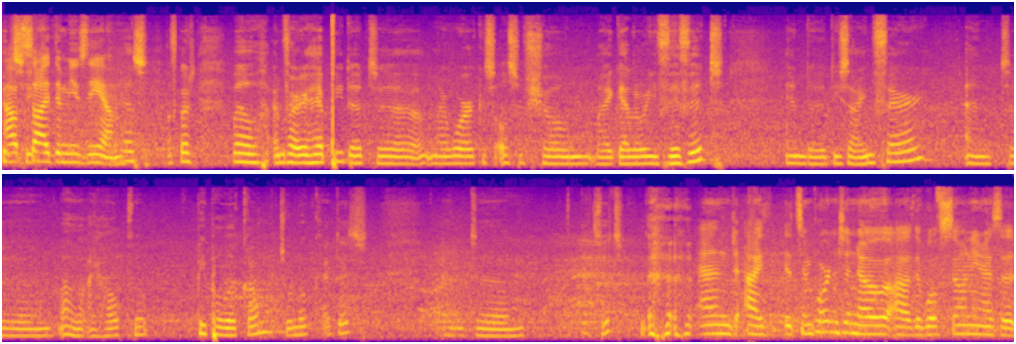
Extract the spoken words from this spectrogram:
outside see, the museum. Yes, of course. Well, I'm very happy that uh, my work is also shown by Gallery Vivid in the design fair, and uh, well, I hope people will come to look at this, and. Um, that's it. and I, it's important to know uh, the Wolfsonian is a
